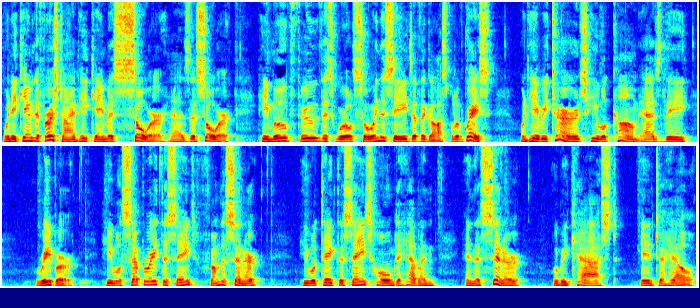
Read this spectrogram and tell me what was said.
When he came the first time, he came as sower, as a sower. He moved through this world sowing the seeds of the gospel of grace. When he returns, he will come as the reaper. He will separate the saint from the sinner. He will take the saints home to heaven and the sinner will be cast into hell.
